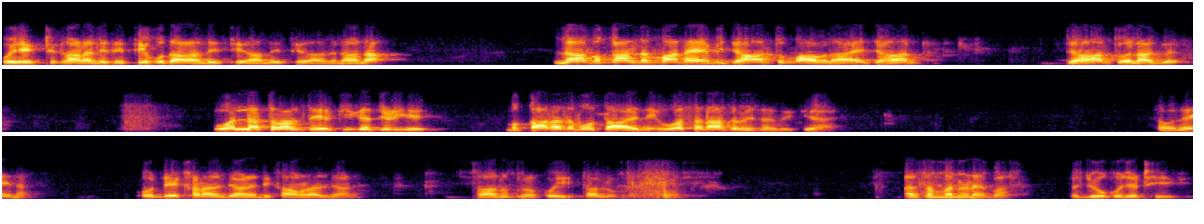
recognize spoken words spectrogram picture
کوئی ایک ٹھکانا نہیں اتنے خدا آدھے اتنے آدھے اتنے آدھے نہ لا مکان کا مانا ہے بھی جہان تو ماولا ہے، جہان جہان تو الگ۔ وہ اللہ تعالی تے حقیقت جڑی ہے، مکانہ دا محتاج نہیں، وہ اسا نہ سمجھ سکتے کیا ہے۔ سمجھ آئی نا وہ دیکھنے والے جانے دکھاون والے جانے سان اس میں کوئی تعلق نہیں ایسا مننا ہے بس تو جو کچھ ٹھیک ہے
